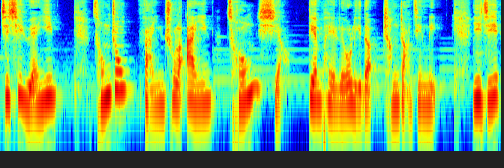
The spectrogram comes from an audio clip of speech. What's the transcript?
及其原因，从中反映出了岸英从小颠沛流离的成长经历，以及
